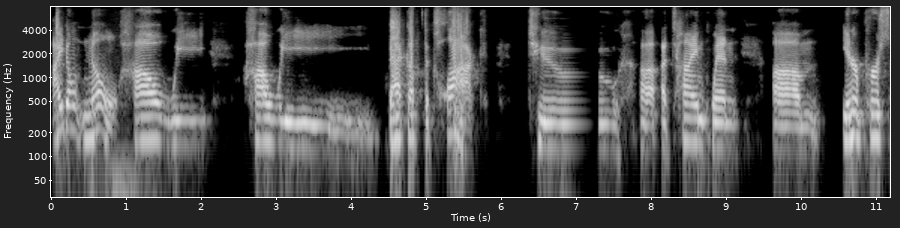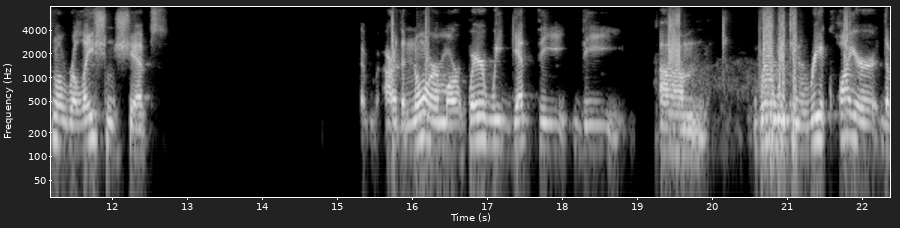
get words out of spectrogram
I don't know how we how we back up the clock to uh, a time when um, interpersonal relationships are the norm or where we get the the um, where we can reacquire the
